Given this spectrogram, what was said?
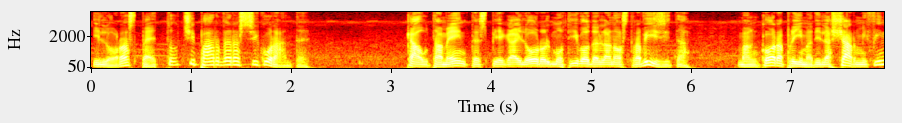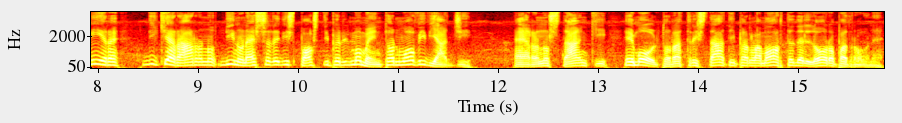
Il loro aspetto ci parve rassicurante. Cautamente spiegai loro il motivo della nostra visita, ma ancora prima di lasciarmi finire dichiararono di non essere disposti per il momento a nuovi viaggi. Erano stanchi e molto rattristati per la morte del loro padrone.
